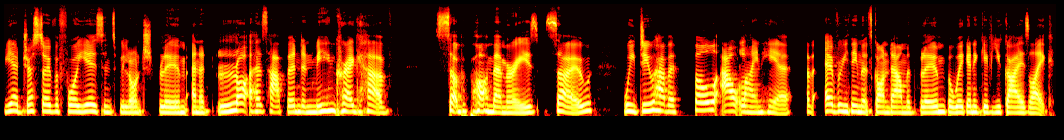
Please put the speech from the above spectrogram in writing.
yeah, just over four years since we launched Bloom, and a lot has happened. And me and Greg have subpar memories. So we do have a full outline here of everything that's gone down with Bloom, but we're going to give you guys like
